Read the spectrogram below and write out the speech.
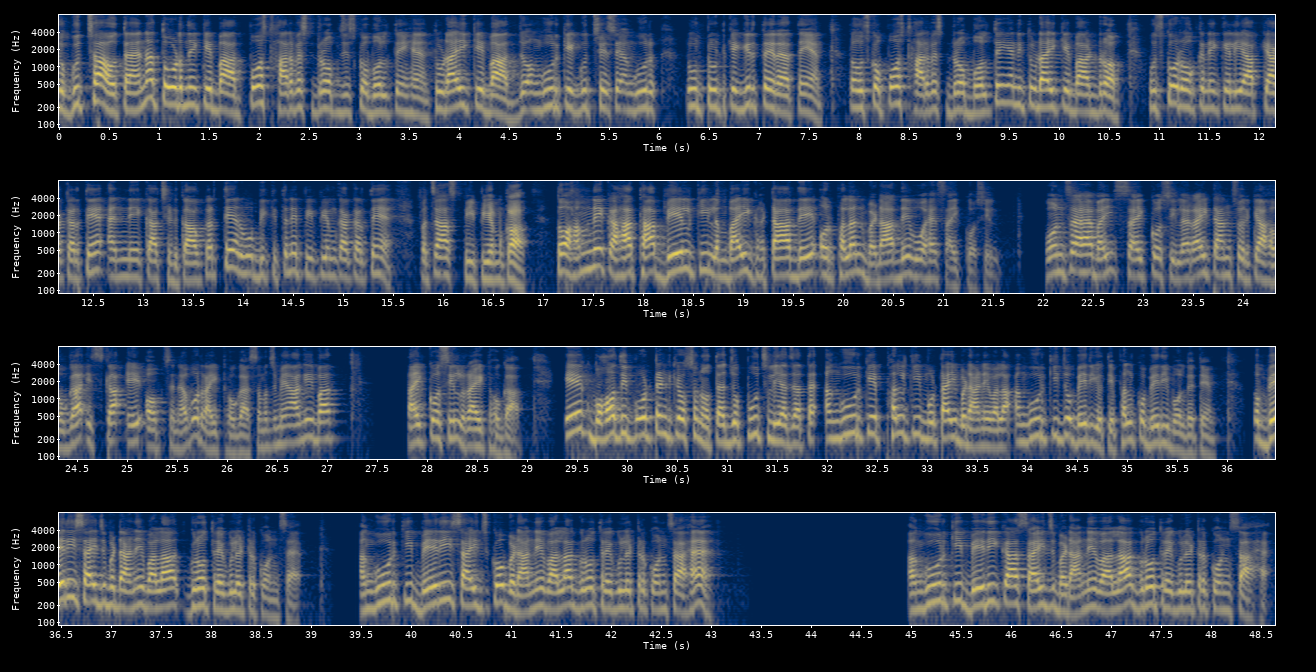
जो गुच्छा होता है ना तोड़ने के बाद पोस्ट हार्वेस्ट ड्रॉप जिसको बोलते हैं, तुड़ाई के बाद, जो अंगूर के गुच्छे से अंगूर टूट टूट के गिरते रहते हैं तो उसको पोस्ट हार्वेस्ट ड्रॉप बोलते हैं, यानी तुड़ाई के बाद ड्रॉप उसको रोकने के लिए आप क्या करते हैं एनए का छिड़काव करते हैं, और वो भी कितने पीपीएम का करते हैं, पचास पीपीएम का। तो हमने कहा था, बेल की लंबाई घटा दे और फलन बढ़ा दे, वो है साइकोसिल कौन सा है भाई? साइकोसिल राइट आंसर क्या होगा? इसका ए ऑप्शन है, वो राइट होगा। समझ में आ गई बात? साइकोसिल राइट होगा। एक बहुत इंपॉर्टेंट क्वेश्चन होता है जो पूछ लिया जाता है, अंगूर के फल की मोटाई बढ़ाने वाला। अंगूर की जो बेरी होती है, फल को बेरी बोल देते हैं। तो बेरी साइज़ बढ़ाने वाला ग्रोथ रेगुलेटर कौन सा है? अंगूर की बेरी साइज़ को बढ़ाने वाला ग्रोथ रेगुलेटर कौन सा है? अंगूर की बेरी का साइज़ बढ़ाने वाला ग्रोथ रेगुलेटर कौन सा है?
